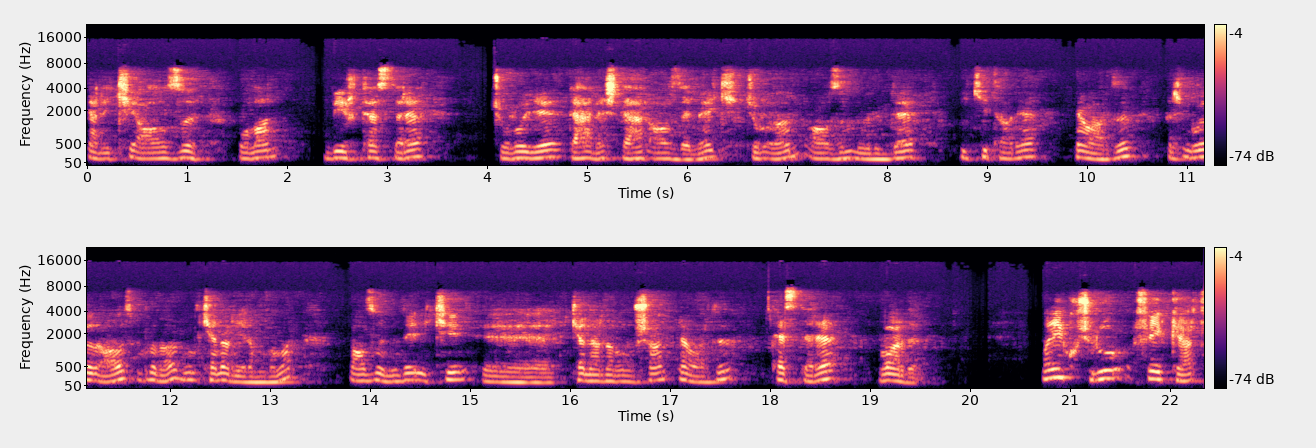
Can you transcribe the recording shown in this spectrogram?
Yani iki ağzı olan bir testere culuye dehaneş, deher ağız demek. Culu'nun ağzının önünde iki tane ne vardı? Yani şimdi burada da ağız, burada da bu kenar diyelim o zaman. Ağzın önünde iki e, kenardan oluşan ne vardı? Testere vardı. Mayı kuşulu Feykert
